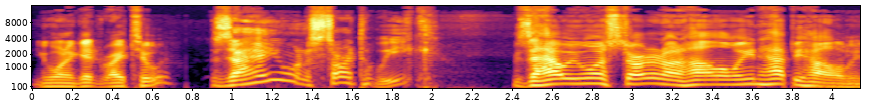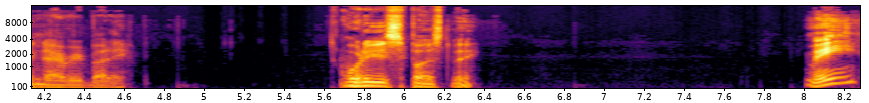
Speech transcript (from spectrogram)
You want to get right to it? Is that how you want to start the week? Is that how we want to start it on Halloween? Happy Halloween to everybody. What are you supposed to be? Me?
